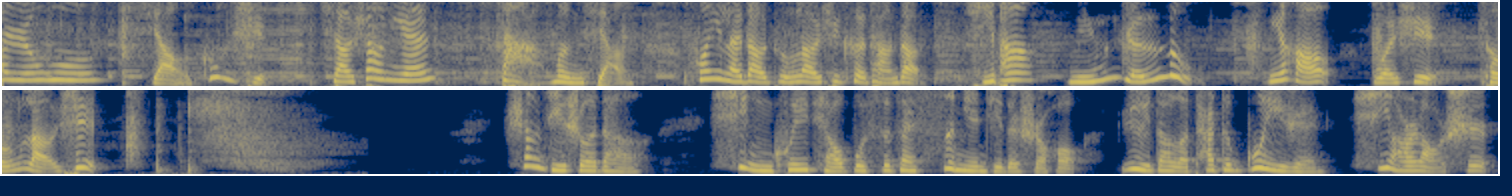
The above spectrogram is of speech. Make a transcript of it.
大人物，小故事，小少年，大梦想。欢迎来到童老师课堂的奇葩名人录。你好，我是童老师。上集说到，幸亏乔布斯在四年级的时候遇到了他的贵人希尔老师，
